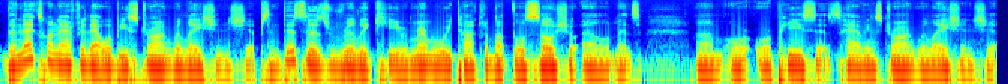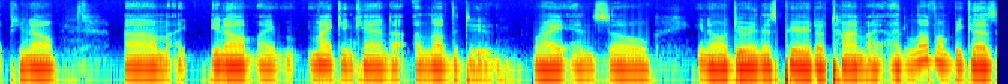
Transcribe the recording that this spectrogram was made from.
The next one after that would be strong relationships. And this is really key. Remember, we talked about those social elements um, or, or pieces, having strong relationships. You know, um, I, you know, my Mike in Canada, I love the dude, right? And so, you know, during this period of time, I, I love them because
